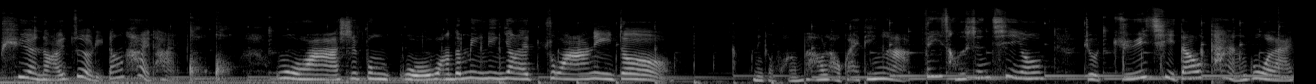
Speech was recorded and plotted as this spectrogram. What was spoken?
骗来这里当太太，我啊是奉国王的命令要来抓你的。”那个黄袍老怪听啦，非常的生气哦，就举起刀砍过来。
